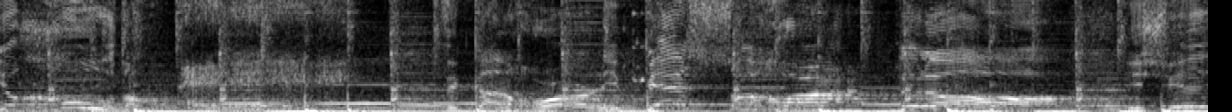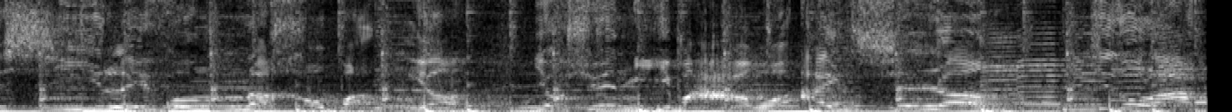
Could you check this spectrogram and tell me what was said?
要厚道，哎，得干活，你别耍花溜溜，你学习雷锋那好榜样，要学你爸，我爱谦让。记住了啊，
